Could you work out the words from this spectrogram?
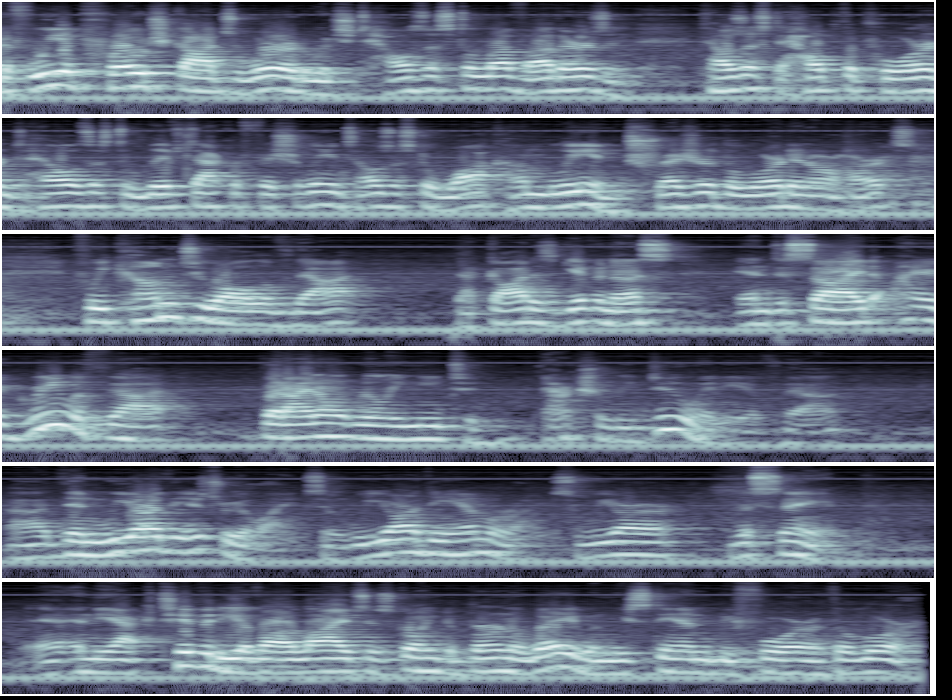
But if we approach God's word, which tells us to love others and tells us to help the poor and tells us to live sacrificially and tells us to walk humbly and treasure the Lord in our hearts, if we come to all of that that God has given us and decide, I agree with that, but I don't really need to actually do any of that, uh, then we are the Israelites and we are the Amorites. We are the same. And the activity of our lives is going to burn away when we stand before the Lord.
